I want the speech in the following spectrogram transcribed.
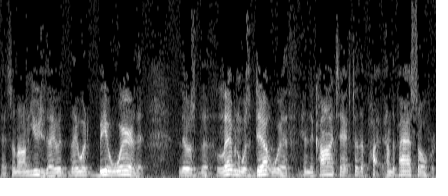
That's an unusual. They would, they would be aware that there was the leaven was dealt with in the context of the on the Passover.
